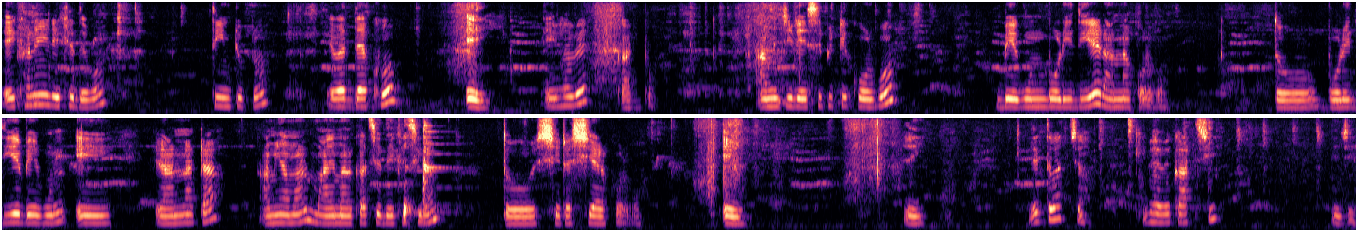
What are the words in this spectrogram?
এইখানেই রেখে দেব তিন টুকরো। এবার দেখো, এই। এইভাবে কাটবো। আমি যে রেসিপিটি করব বেগুন বড়ি দিয়ে রান্না করব। তো বড়ি দিয়ে বেগুন এই রান্নাটা আমি আমার মায়েমার কাছে দেখেছিলাম, তো সেটা শেয়ার করব। এই এই, দেখতে পাচ্ছ? কীভাবে কাটছি? এই যে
